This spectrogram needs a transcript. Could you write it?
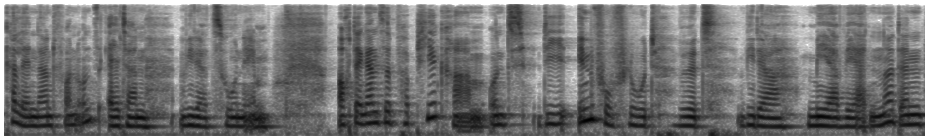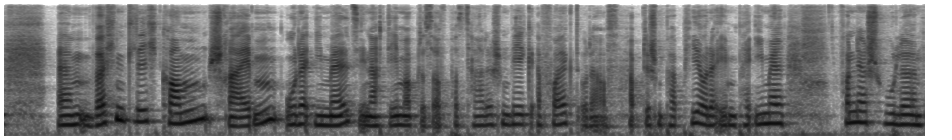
Kalendern von uns Eltern wieder zunehmen. Auch der ganze Papierkram und die Infoflut wird wieder mehr werden, ne? denn ähm, wöchentlich kommen Schreiben oder E-Mails, je nachdem, ob das auf postalischem Weg erfolgt oder auf haptischem Papier oder eben per E-Mail von der Schule.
